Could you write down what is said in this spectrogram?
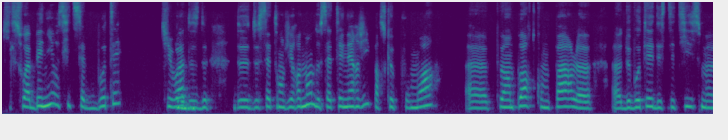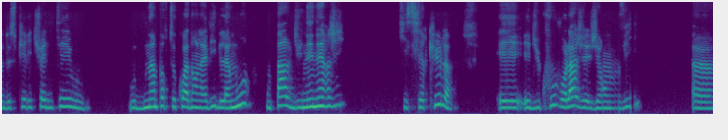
qu'ils soient bénis aussi de cette beauté, tu vois, mmh. de, de, de, cet environnement, de cette énergie. Parce que pour moi, euh, peu importe qu'on parle euh, de beauté, d'esthétisme, de spiritualité ou, ou de n'importe quoi dans la vie, de l'amour, on parle d'une énergie qui circule. Et, et, du coup, voilà, j'ai envie euh,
